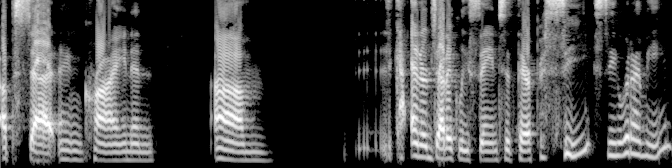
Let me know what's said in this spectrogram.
upset and crying and um energetically saying to the therapist, see, see what I mean?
